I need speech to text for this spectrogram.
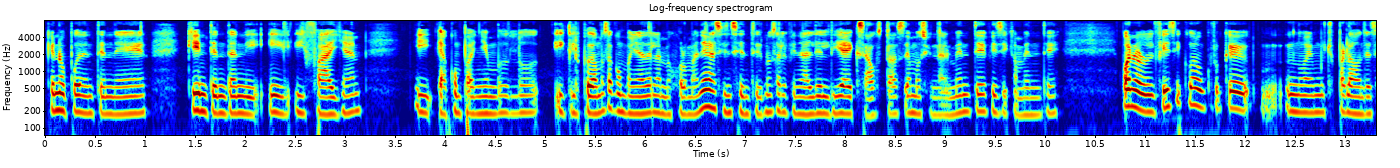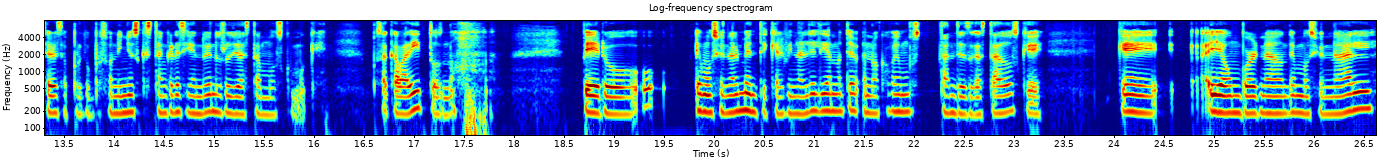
que no pueden tener, que intentan y, y, y fallan y acompañémoslo y que los podamos acompañar de la mejor manera sin sentirnos al final del día exhaustas emocionalmente, físicamente. Bueno, el físico creo que no hay mucho para dónde hacerse porque pues son niños que están creciendo y nosotros ya estamos como que pues acabaditos, ¿no? Pero emocionalmente que al final del día no, te, no acabemos tan desgastados que, que haya un burnout emocional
